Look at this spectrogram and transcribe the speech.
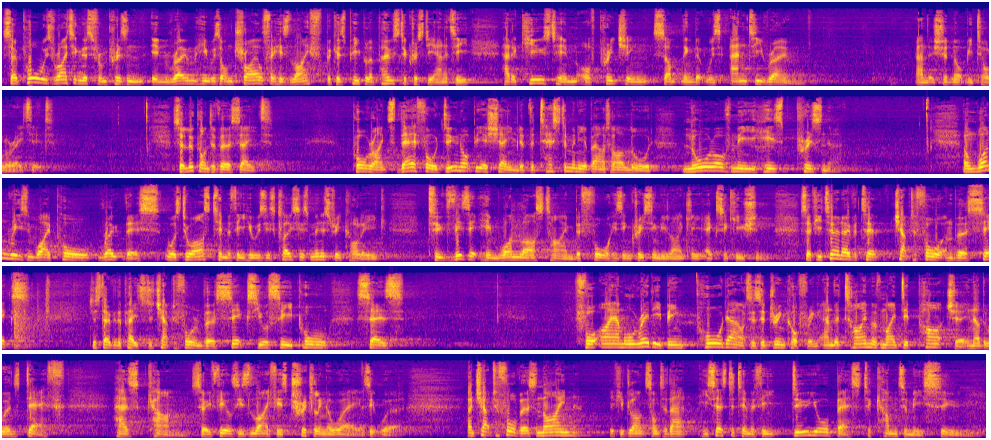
So Paul was writing this from prison in Rome. He was on trial for his life because people opposed to Christianity had accused him of preaching something that was anti Rome and that should not be tolerated. So look on to verse 8. Paul writes, Therefore, do not be ashamed of the testimony about our Lord, nor of me, his prisoner. And one reason why Paul wrote this was to ask Timothy, who was his closest ministry colleague, to visit him one last time before his increasingly likely execution. So if you turn over to chapter 4 and verse 6, just over the page to chapter 4 and verse 6, you'll see Paul says, for I am already being poured out as a drink offering, and the time of my departure, in other words, death, has come. So he feels his life is trickling away, as it were. And chapter 4, verse 9, if you glance onto that, he says to Timothy, Do your best to come to me soon.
